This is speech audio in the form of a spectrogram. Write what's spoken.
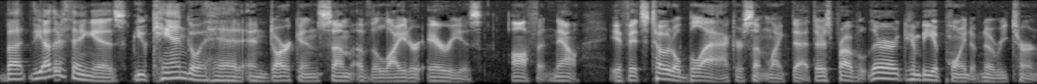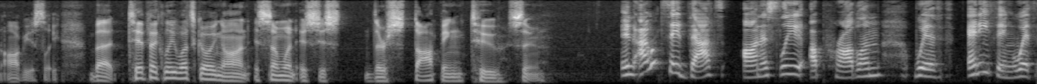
But the other thing is, you can go ahead and darken some of the lighter areas often. Now, if it's total black or something like that, there's probably there can be a point of no return, obviously. But typically, what's going on is someone is just they're stopping too soon. And I would say that's honestly a problem with anything with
